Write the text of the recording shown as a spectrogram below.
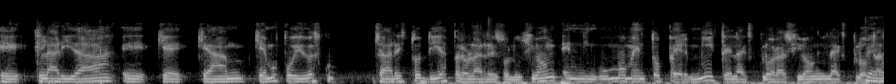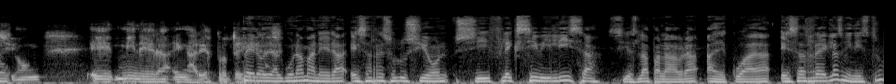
eh, claridad eh, que, que, han, que hemos podido escuchar estos días, pero la resolución en ningún momento permite la exploración y la explotación eh, minera en áreas protegidas. Pero de alguna manera esa resolución sí flexibiliza, si es la palabra adecuada, esas reglas, ministro.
